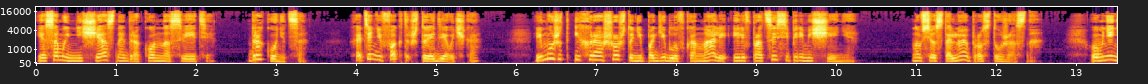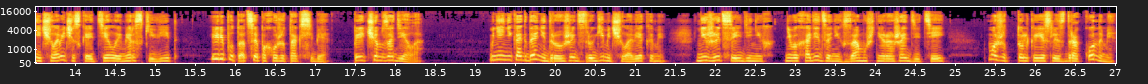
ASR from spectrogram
я самый несчастный дракон на свете. Драконица. Хотя не факт, что я девочка. И может и хорошо, что не погибла в канале или в процессе перемещения. Но все остальное просто ужасно. У меня нечеловеческое тело и мерзкий вид, и репутация, похоже, так себе. Причем за дело. Мне никогда не дружить с другими человеками, не жить среди них, не выходить за них замуж, не рожать детей. Может, только если с драконами,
